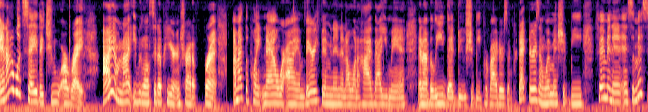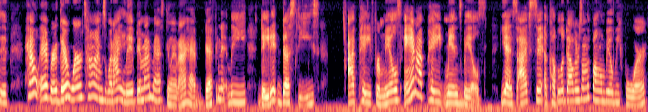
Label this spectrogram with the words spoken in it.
And I would say that you are right. I am not even going to sit up here and try to front. I'm at the point now where I am very feminine and I want a high value man. And I believe that dudes should be providers and protectors and women should be feminine and submissive. However, there were times when I lived in my masculine. I have definitely dated Dusties. I've paid for meals and I've paid men's bills. Yes, I've sent a couple of dollars on the phone bill before.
